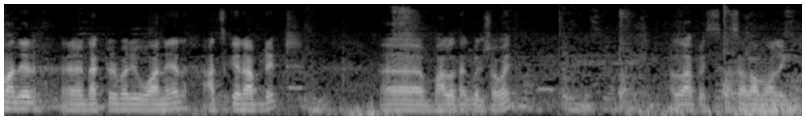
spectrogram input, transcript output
আমাদের আহ, ডাক্তার বাড়ি ওয়ানের আজকের আপডেট। ভালো থাকবেন সবাই। আল্লাহ হাফেজ। আসসালামু আলাইকুম।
